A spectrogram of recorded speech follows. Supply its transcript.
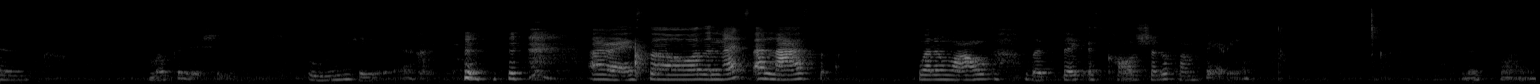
is Mochalicious. Oh yeah. Alright, so the next and last Wet n Wild lipstick is called Sugar Plum Fairy. This one.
